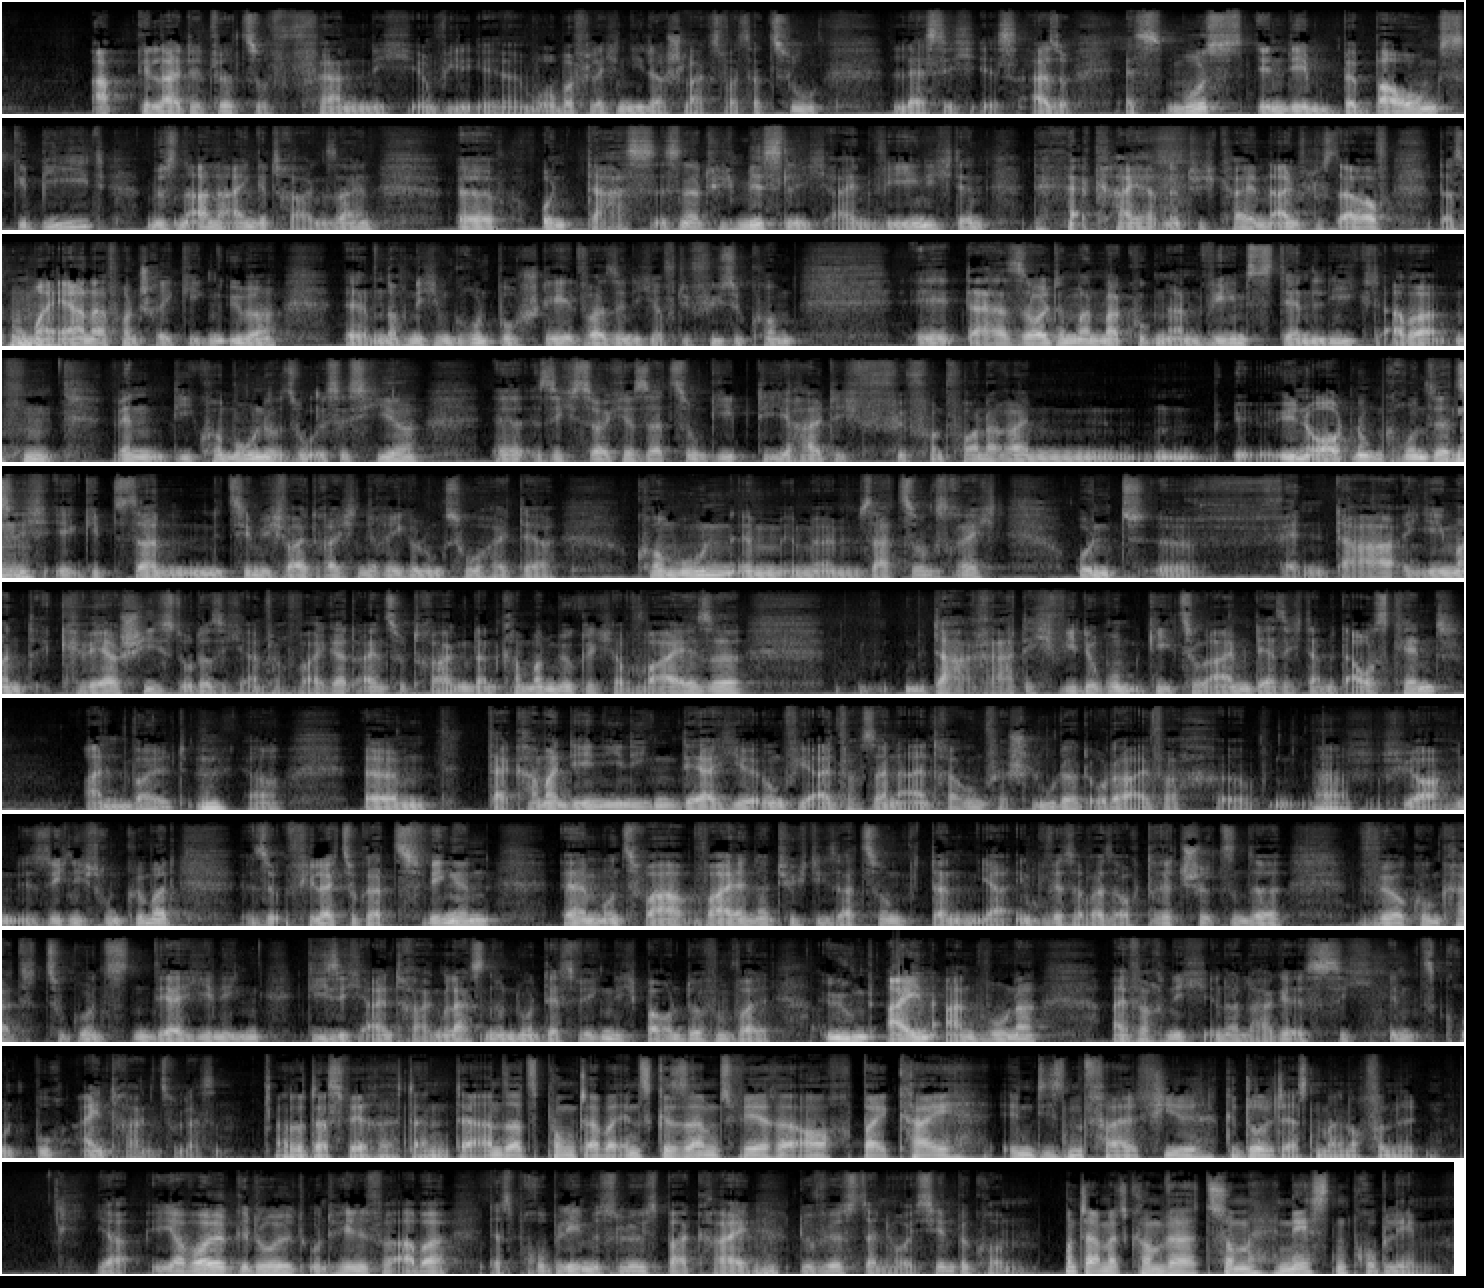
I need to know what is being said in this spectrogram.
abgeleitet wird, sofern nicht irgendwie äh, Oberflächenniederschlagswasser zulässig ist. Also es muss in dem Bebauungsgebiet, müssen alle eingetragen sein. Äh, und das ist natürlich misslich ein wenig, denn der Herr Kai hat natürlich keinen Einfluss darauf, dass Oma mhm. Erna von schräg gegenüber äh, noch nicht im Grundbuch steht, weil sie nicht auf die Füße kommt. Äh, da sollte man mal gucken, an wem es denn liegt. Aber hm, wenn die Kommune, so ist es hier, sich solche Satzungen gibt, die halte ich für von vornherein in Ordnung. Grundsätzlich mhm. gibt es da eine ziemlich weitreichende Regelungshoheit der Kommunen im, im, im Satzungsrecht. Und äh, wenn da jemand querschießt oder sich einfach weigert einzutragen, dann kann man möglicherweise, da rate ich wiederum, geht zu einem, der sich damit auskennt, Anwalt, mhm. ja, ähm, da kann man denjenigen, der hier irgendwie einfach seine Eintragung verschludert oder einfach äh, ah. ja, sich nicht drum kümmert, so, vielleicht sogar zwingen. Ähm, und zwar, weil natürlich die Satzung dann ja in gewisser Weise auch drittschützende Wirkung hat zugunsten derjenigen, die sich eintragen lassen und nur deswegen nicht bauen dürfen, weil irgendein Anwohner einfach nicht in der Lage ist, sich ins Grundbuch eintragen zu lassen. Also das wäre dann der Ansatzpunkt, aber insgesamt wäre auch bei Kai in diesem Fall viel Geduld erstmal noch vonnöten. Ja, jawohl, Geduld und Hilfe, aber das Problem ist lösbar, Kai. Du wirst dein Häuschen bekommen. Und damit kommen wir zum nächsten Problem.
